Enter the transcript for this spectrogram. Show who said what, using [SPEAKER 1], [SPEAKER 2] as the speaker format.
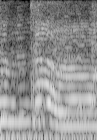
[SPEAKER 1] the night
